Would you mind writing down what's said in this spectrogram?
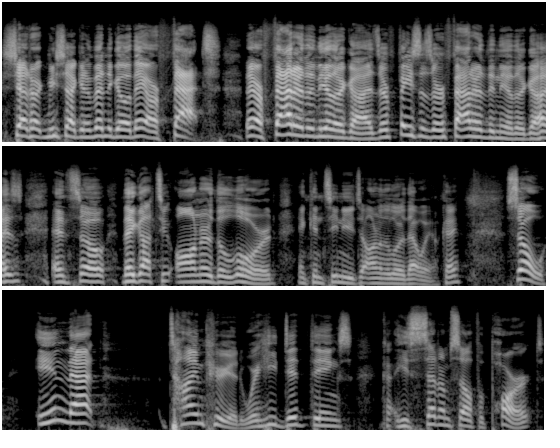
Shadrach, Meshach, and Abednego, they are fat. They are fatter than the other guys. Their faces are fatter than the other guys. And so they got to honor the Lord and continue to honor the Lord that way, okay? So, in that time period where he did things, he set himself apart,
